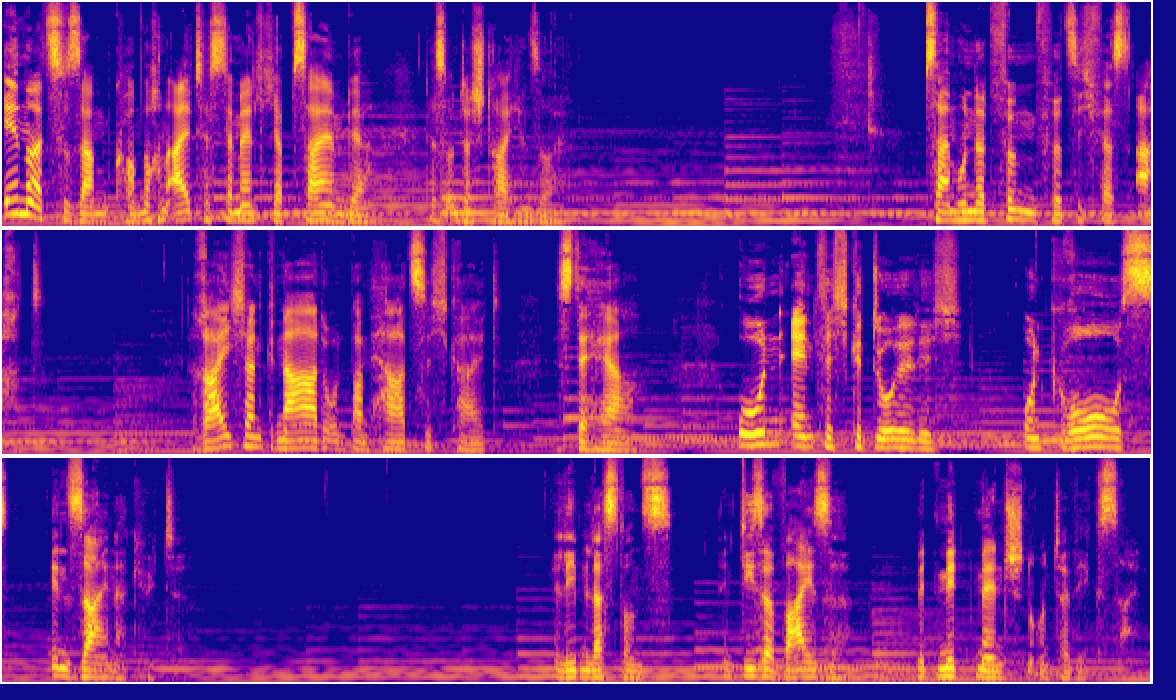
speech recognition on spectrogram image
immer zusammenkommen, noch ein alttestamentlicher Psalm, der das unterstreichen soll. Psalm 145, Vers 8. Reich an Gnade und Barmherzigkeit ist der Herr, unendlich geduldig und groß in seiner Güte. Ihr Lieben, lasst uns in dieser Weise mit Mitmenschen unterwegs sein.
